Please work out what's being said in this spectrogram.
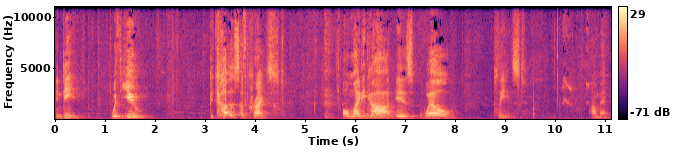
Indeed, with you, because of Christ, Almighty God is well pleased. Amen.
